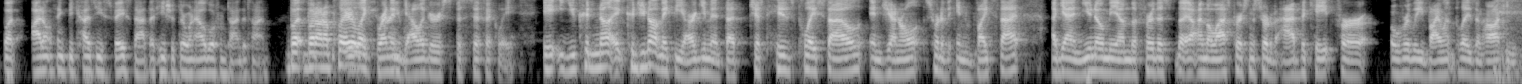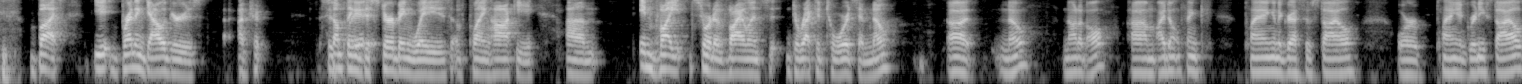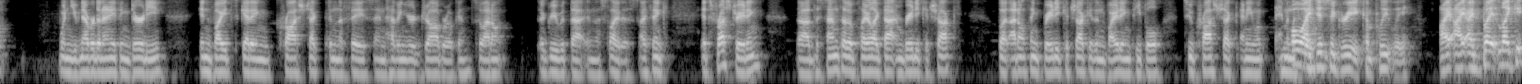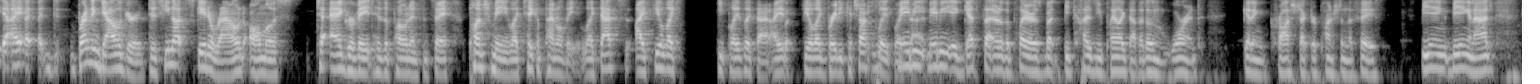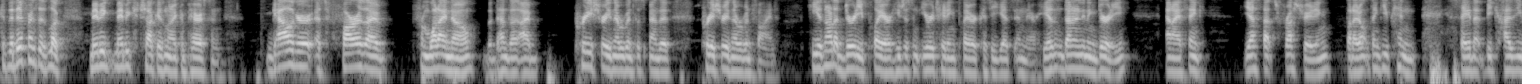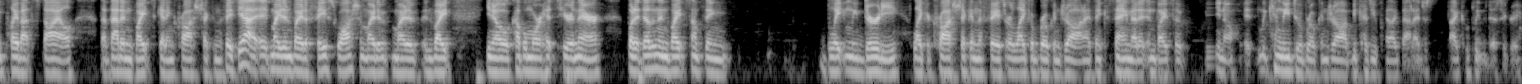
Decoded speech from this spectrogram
but I don't think because he's faced that that he should throw an elbow from time to time. But so but on a player like Brendan Gallagher specifically, it, you could not could you not make the argument that just his play style in general sort of invites that? Again, you know me, I'm the furthest I'm the last person to sort of advocate for overly violent plays in hockey, but it, Brendan Gallagher's I'm tr- something play- disturbing ways of playing hockey. Um, invite sort of violence directed towards him. No. Uh, no, not at all. Um, I don't think playing an aggressive style or playing a gritty style when you've never done anything dirty invites getting cross-checked in the face and having your jaw broken. So I don't agree with that in the slightest. I think it's frustrating. Uh, the Sens have a player like that in Brady Tkachuk, but I don't think Brady Tkachuk is inviting people to cross-check anyone him in the oh, face. I disagree completely. I, I, I but like I, I, Brendan Gallagher, does he not skate around almost to aggravate his opponents and say, punch me, like take a penalty? Like that's, I feel like he plays like that. I feel like Brady Tkachuk plays like maybe, that. Maybe maybe it gets that out of the players, but because you play like that, that doesn't warrant getting cross-checked or punched in the face. Being being an edge, because the difference is, look, maybe maybe Tkachuk isn't a comparison. Gallagher, as far as I've from what I know, but then I'm pretty sure he's never been suspended. Pretty sure he's never been fined. He is not a dirty player. He's just an irritating player because he gets in there. He hasn't done anything dirty, and I think yes, that's frustrating, but I don't think you can say that because you play that style that that invites getting cross-checked in the face. Yeah, it might invite a face wash. It might might invite, you know, a couple more hits here and there, but it doesn't invite something blatantly dirty like a cross-check in the face or like a broken jaw. And I think saying that it invites a, you know, it can lead to a broken jaw because you play like that. I just I completely disagree.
